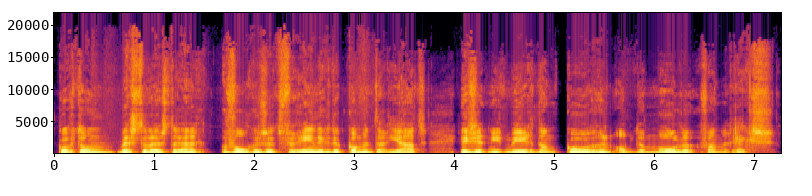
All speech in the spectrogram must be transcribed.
Kortom, beste luisteraar, volgens het Verenigde Commentariaat is het niet meer dan koren op de molen van rechts.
